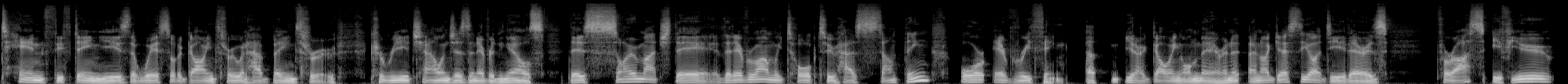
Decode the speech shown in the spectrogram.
10 15 years that we're sort of going through and have been through career challenges and everything else there's so much there that everyone we talk to has something or everything uh, you know going on there and and I guess the idea there is for us if you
